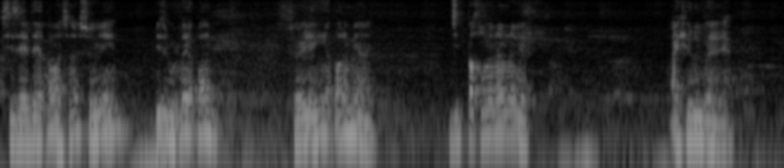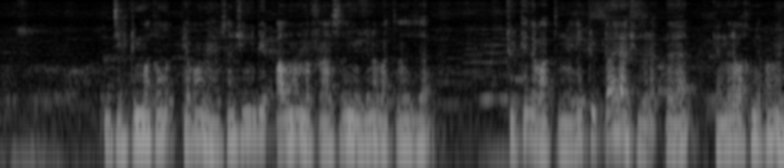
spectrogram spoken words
Siz evde yapamazsanız söyleyin. Biz burada yapalım. Söyleyin yapalım yani. Cilt bakımı önemlidir. Aşırı vereceğim. Ciltin bakımı yapamıyorsan şimdi bir Almanla Fransızın yüzüne baktığınızda Türkiye'de baktığınızda Türk daha yaşlıdır. Neden? Kendine bakım yapamıyor.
